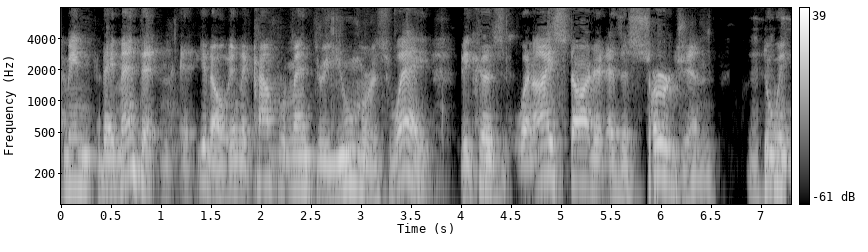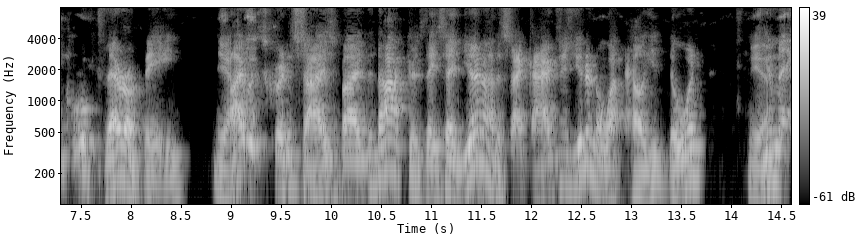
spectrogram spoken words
I mean, they meant it, you know, in a complimentary, humorous way. Because when I started as a surgeon Mhm. doing group therapy, Yeah. I was criticized by the doctors. They said, "You're not a psychiatrist. You don't know what the hell you're doing. You Yeah. may,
